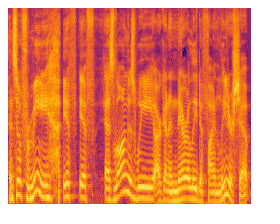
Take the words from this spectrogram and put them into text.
And so for me, if if as long as we are going to narrowly define leadership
